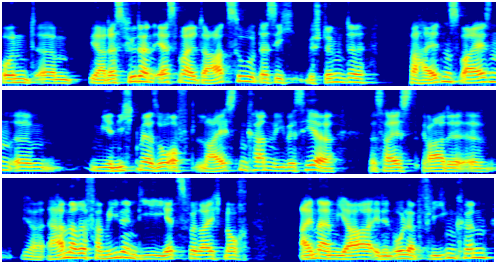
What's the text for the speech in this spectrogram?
Und ähm, ja, das führt dann erstmal dazu, dass ich bestimmte Verhaltensweisen ähm, mir nicht mehr so oft leisten kann wie bisher. Das heißt, gerade äh, ja, ärmere Familien, die jetzt vielleicht noch einmal im Jahr in den Urlaub fliegen können,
